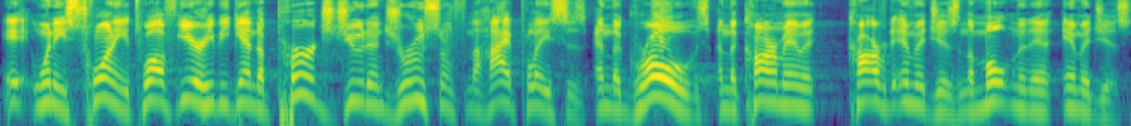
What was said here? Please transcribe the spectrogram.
it, when he's 20, 12th year, he began to purge Judah and Jerusalem from the high places and the groves and the carved images and the molten images.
